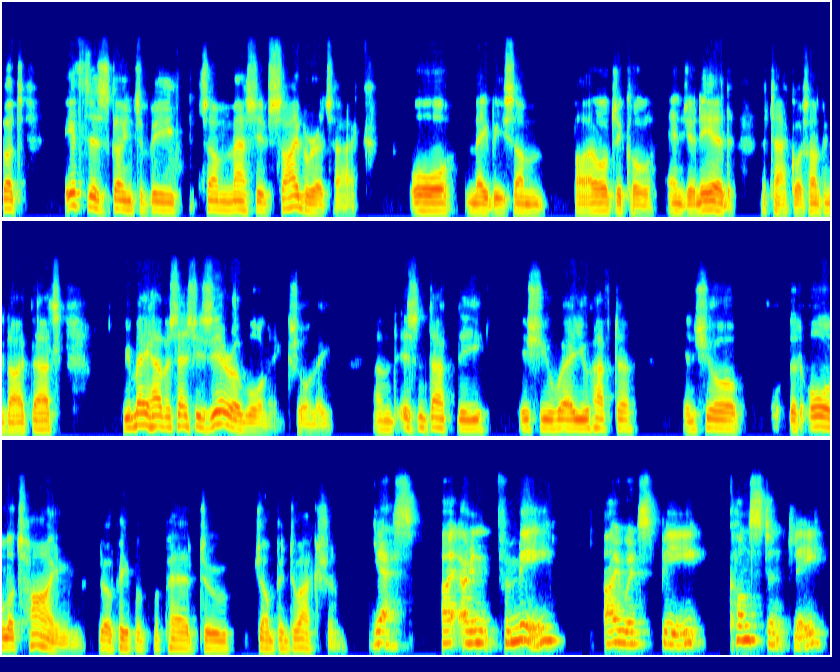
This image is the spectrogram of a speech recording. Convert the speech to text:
But if there's going to be some massive cyber attack or maybe some biological engineered attack or something like that, we may have essentially zero warning, surely. And isn't that the issue where you have to ensure that all the time there are people prepared to jump into action? Yes. I, I mean, for me, I would be constantly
